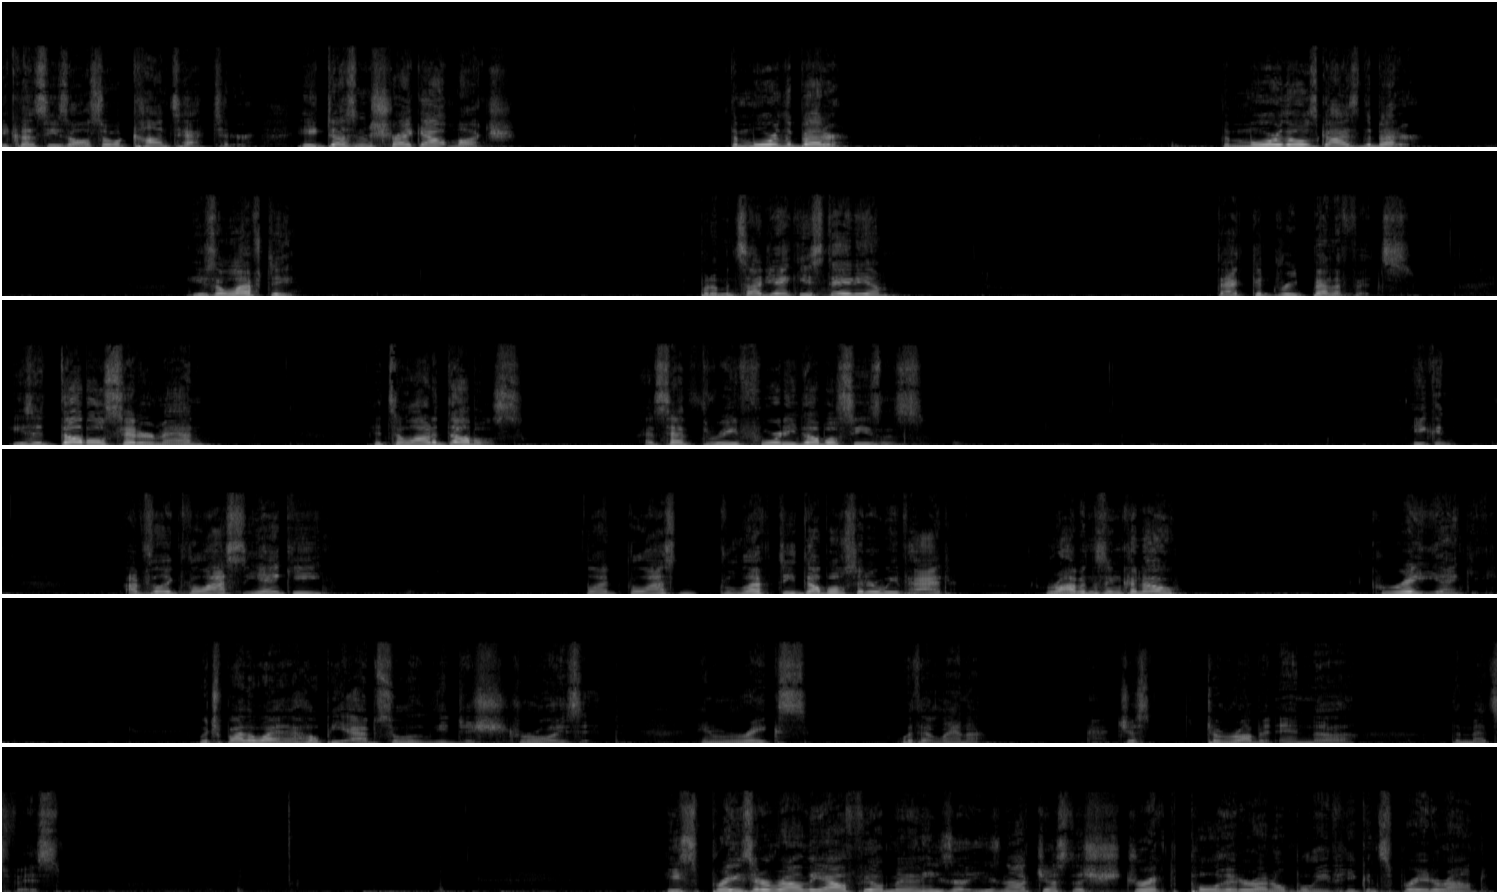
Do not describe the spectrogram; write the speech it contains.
because he's also a contact hitter. He doesn't strike out much. The more the better. The more those guys, the better. He's a lefty. Put him inside Yankee Stadium. That could reap benefits. He's a double hitter, man. Hits a lot of doubles. Has had 340 double seasons. He can. I feel like the last Yankee, like the last lefty double sitter we've had, Robinson Cano. Great Yankee. Which, by the way, I hope he absolutely destroys it and rakes with Atlanta, just to rub it in the the Mets' face. He sprays it around the outfield, man. He's a he's not just a strict pull hitter, I don't believe. He can spray it around.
